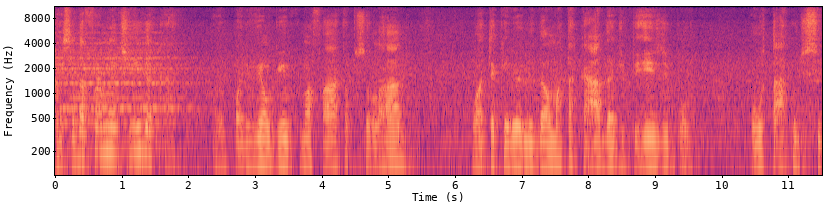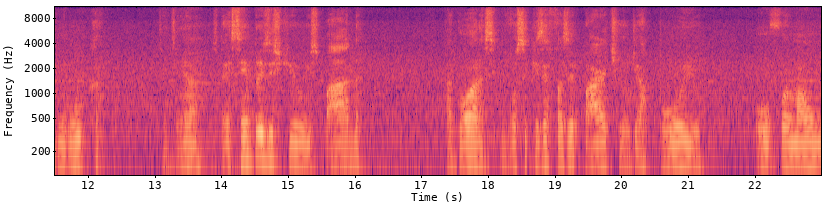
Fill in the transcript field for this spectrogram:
vai ser da forma antiga, cara. Pode vir alguém com uma faca pro seu lado, ou até querer lhe dar uma tacada de beisebol, ou taco de sinuca. Tá entendendo? Isso daí sempre existiu, espada. Agora, se você quiser fazer parte de apoio ou formar um,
